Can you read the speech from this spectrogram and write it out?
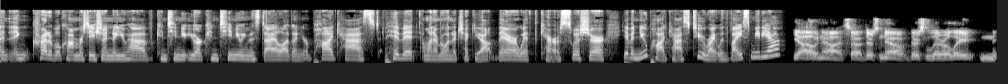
an incredible conversation. I know you have continue you are continuing this dialogue on your podcast, Pivot. I want everyone to check you out there with Kara Swisher. You have a new podcast too, right, with Vice Media? Yeah. Oh no. So uh, there's no, there's literally n-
